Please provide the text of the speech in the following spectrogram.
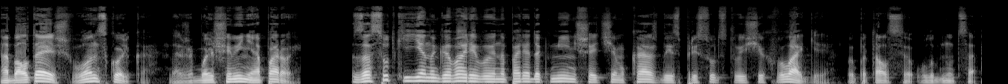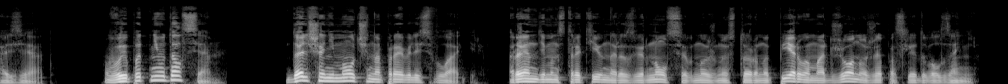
«А болтаешь вон сколько, даже больше меня порой». «За сутки я наговариваю на порядок меньше, чем каждый из присутствующих в лагере», — попытался улыбнуться азиат. Выпад не удался. Дальше они молча направились в лагерь. Рен демонстративно развернулся в нужную сторону первым, а Джон уже последовал за ним.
